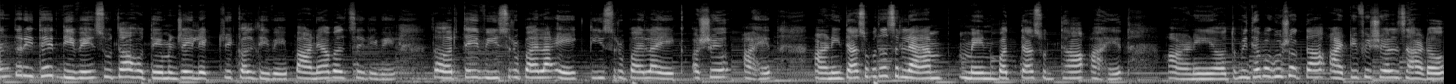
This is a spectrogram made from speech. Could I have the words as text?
त्यानंतर इथे दिवेसुद्धा होते म्हणजे इलेक्ट्रिकल दिवे पाण्यावरचे दिवे. तर ते वीस रुपयाला एक तीस रुपयाला एक असे आहेत. आणि त्यासोबतच लॅम्प मेणबत्त्यासुद्धा आहेत. आणि तुम्ही इथे बघू शकता आर्टिफिशियल झाडं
